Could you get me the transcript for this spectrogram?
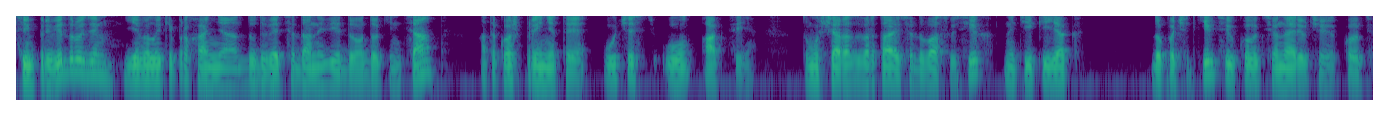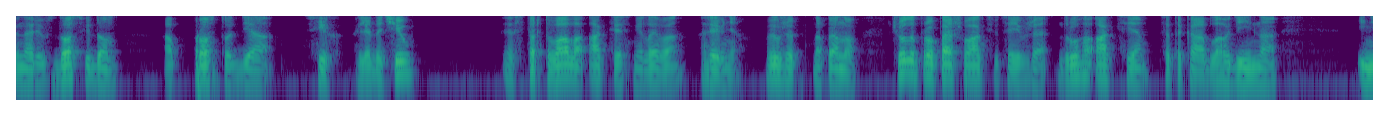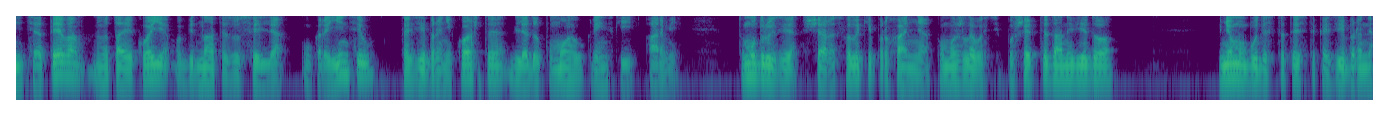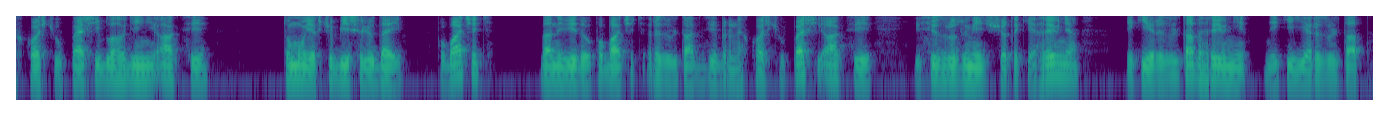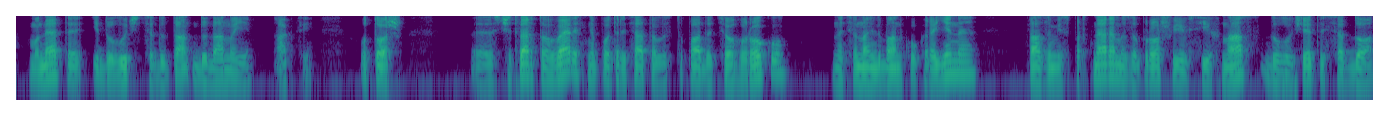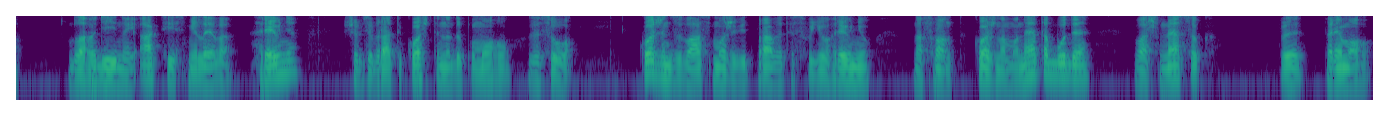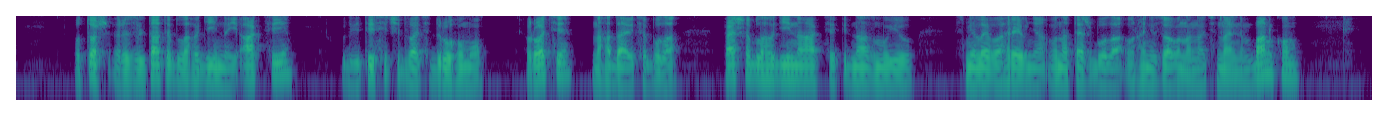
Всім привіт, друзі! Є велике прохання додивитися дане відео до кінця, а також прийняти участь у акції. Тому ще раз звертаюся до вас усіх, не тільки як до початківців, колекціонерів чи колекціонерів з досвідом, а просто для всіх глядачів. Е, Стартувала акція Смілива гривня. Ви вже, напевно, чули про першу акцію, це є вже друга акція. Це така благодійна ініціатива, мета якої об'єднати зусилля українців та зібрані кошти для допомоги українській армії. Тому, друзі, ще раз велике прохання по можливості поширити дане відео. В ньому буде статистика зібраних коштів в першій благодійній акції. Тому, якщо більше людей побачить дане відео, побачить результат зібраних коштів в першій акції, і всі зрозуміють, що таке гривня, який результат гривні, який є результат монети, і долучаться до, до даної акції. Отож, е, з 4 вересня по 30 листопада цього року Національний банк України разом із партнерами запрошує всіх нас долучитися до благодійної акції Смілива гривня, щоб зібрати кошти на допомогу ЗСУ. Кожен з вас може відправити свою гривню на фронт. Кожна монета буде ваш внесок в перемогу. Отож, результати благодійної акції у 2022 році. Нагадаю, це була перша благодійна акція під назвою Смілива гривня. Вона теж була організована Національним банком.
